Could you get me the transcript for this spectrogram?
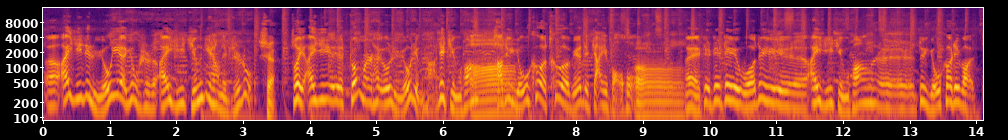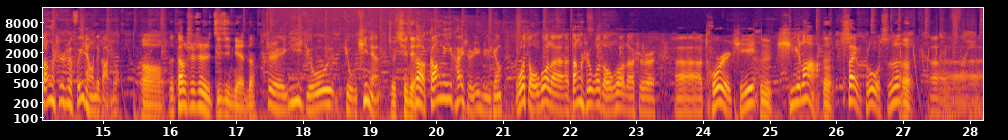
呃，埃及的旅游业又是埃及经济上的支柱，是，所以埃及专门它有旅游警察，这警方哦他对游客特别的加以保护。哦，哎，这这这，我对呃埃及警方呃对游客这个当时是非常的感动。哦，那当时是几几年呢？是一九九七年，九七年，那，刚一开始一旅行，我走过了，当时我走过了是呃土耳其、嗯希腊、嗯塞浦路斯、嗯呃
